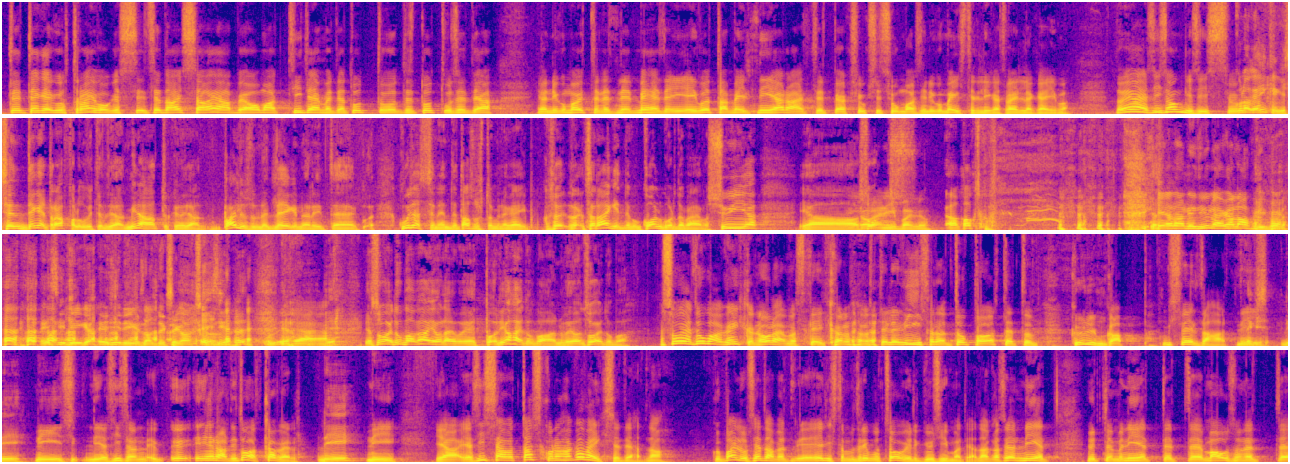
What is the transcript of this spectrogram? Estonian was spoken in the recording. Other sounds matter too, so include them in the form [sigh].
te tegevjuht Raivo, kes seda asja ajab ja omad sidemed ja tutvud, tutvused ja ja nagu ma ütlen, et need mehed ei, ei võta meilt nii ära, et, et peaks niisuguseid summasid nagu meistriliigas välja käima no ja siis ongi siis. kuule, aga ikkagi see on tegelikult rahval huvitav teada, mina natukene tean, palju sul need legionärid, eh, kuidas see nende tasustamine käib, kas sa, sa räägid nagu kolm korda päevas süüa ja. ei ole nii palju. kaks korda [laughs] ei ära nüüd üle ka lahmi kuule. [laughs] esiliiga, esiliigas antakse kaks korda. [laughs] ja, ja. ja soe tuba ka ei ole või et jahetuba on või on soe tuba? Soe tuba, kõik on olemas, kõik on olemas, televiisor on tuppa ostetud, külmkapp, mis veel tahad, nii, nii, nii ja siis on eraldi toad ka veel. nii, nii. Ja, ja siis saavad taskuraha ka väikse tead, noh, kui palju seda pead helistama Tributsoovile küsima tead, aga see on nii, et ütleme nii, et, et ma usun, et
